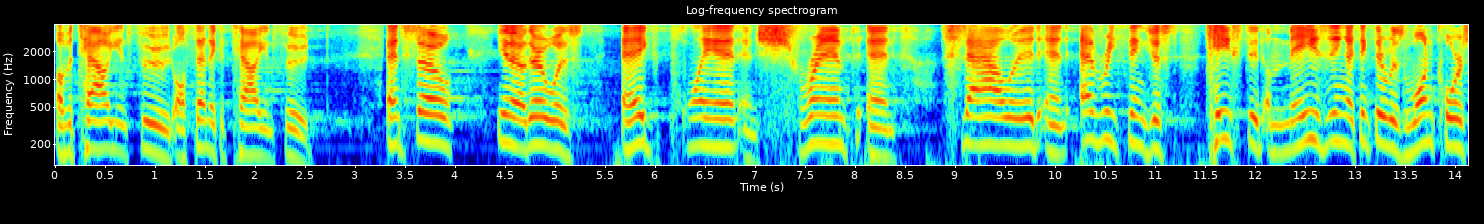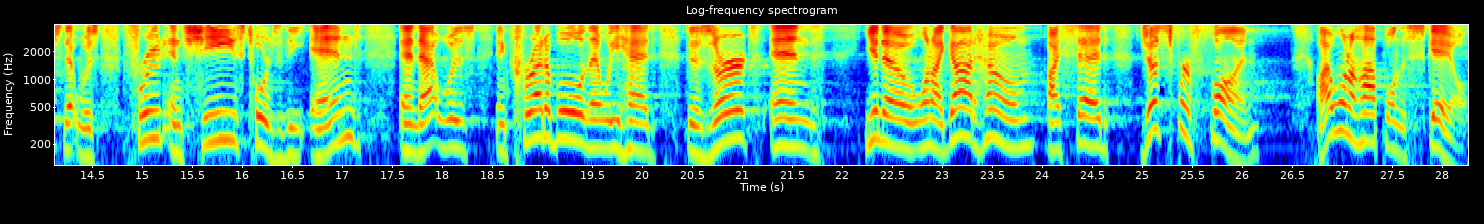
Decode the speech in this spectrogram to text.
of Italian food, authentic Italian food. And so, you know, there was eggplant and shrimp and salad and everything just tasted amazing. I think there was one course that was fruit and cheese towards the end, and that was incredible. And then we had dessert. And, you know, when I got home, I said, just for fun, I want to hop on the scale.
